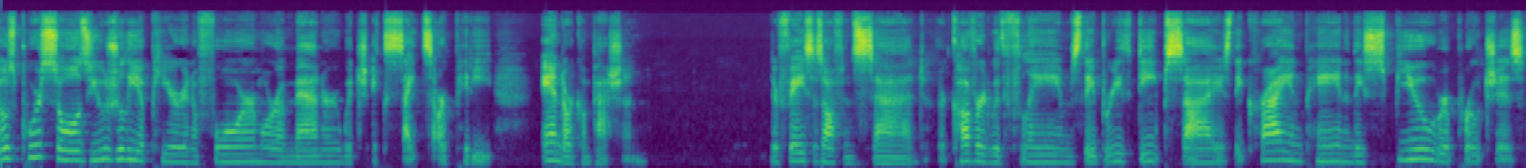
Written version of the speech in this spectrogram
those poor souls usually appear in a form or a manner which excites our pity and our compassion. Their face is often sad. They're covered with flames. They breathe deep sighs. They cry in pain and they spew reproaches.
